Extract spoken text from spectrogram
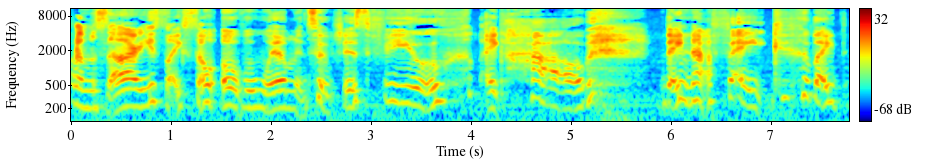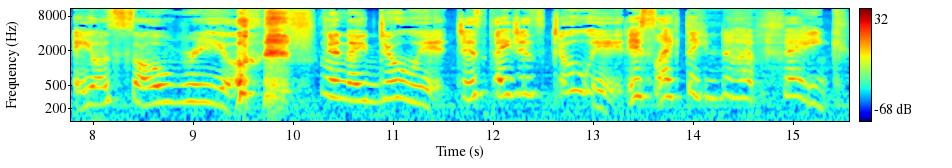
I'm sorry, it's like so overwhelming to just feel like how they not fake. Like they are so real. and they do it. Just they just do it. It's like they not fake.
